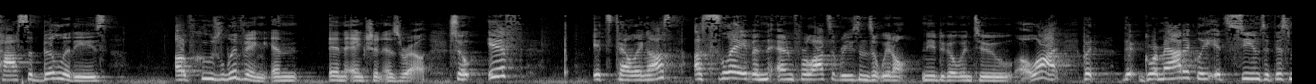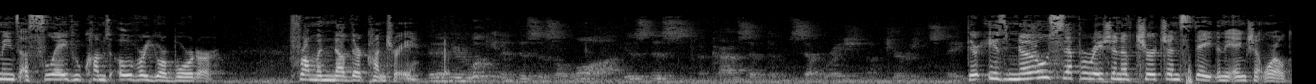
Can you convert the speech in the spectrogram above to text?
possibilities of who's living in, in ancient Israel. So if it's telling us a slave, and, and for lots of reasons that we don't need to go into a lot, but the, grammatically it seems that this means a slave who comes over your border from another country. And if you're looking at this as a law, is this a concept of separation of church and state? There is no separation of church and state in the ancient world.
